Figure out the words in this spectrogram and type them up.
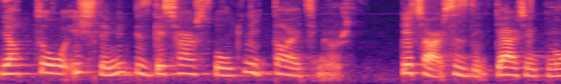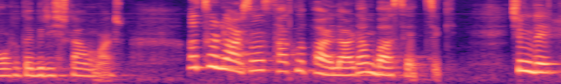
yaptığı o işlemin biz geçersiz olduğunu iddia etmiyoruz. Geçersiz değil, gerçekten ortada bir işlem var. Hatırlarsanız saklı paylardan bahsettik. Şimdi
